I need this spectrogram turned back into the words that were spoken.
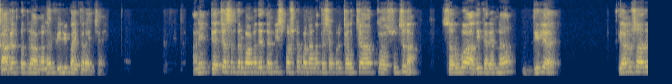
कागदपत्र आम्हाला व्हेरीफाय करायचे आहे. आणि त्याच्या संदर्भामध्ये त्यांनी स्पष्टपणानं तशा प्रकारच्या सूचना सर्व अधिकाऱ्यांना दिल्या आहेत. त्यानुसार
